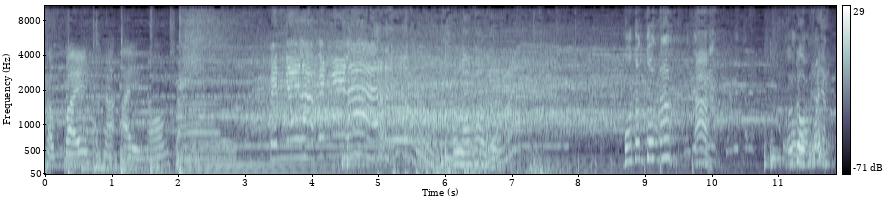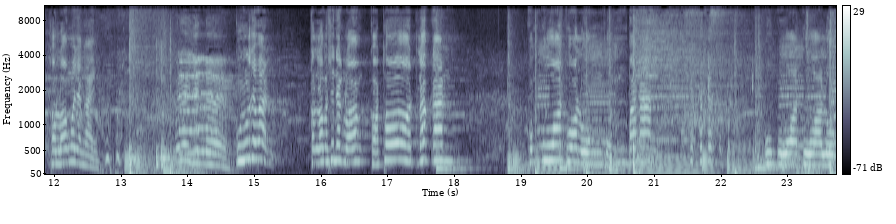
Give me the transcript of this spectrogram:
ทำไว้นะไอ้น้องชาย เป็นไงล่ะ เป็นไงล่ะเขาร้องเข้าเลยบอกตรงๆนะ อะ เขาร้องว่ายังเขาร้องว่ายังไง ไม่ได้ยินเลย กูรู้ใช่ว่าเราไม่ใช่นักร้อง ขอโทษแล้วกัน ผมกลัวทัวร์ลง ผมบ้านกูกลัวทัวร์ลง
